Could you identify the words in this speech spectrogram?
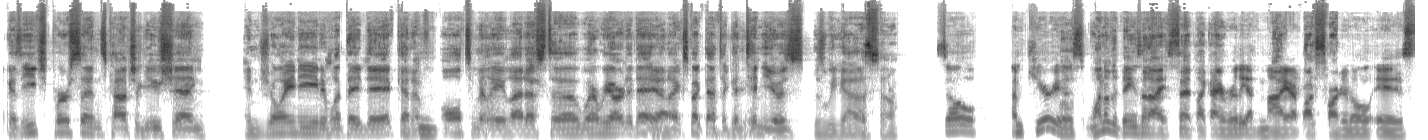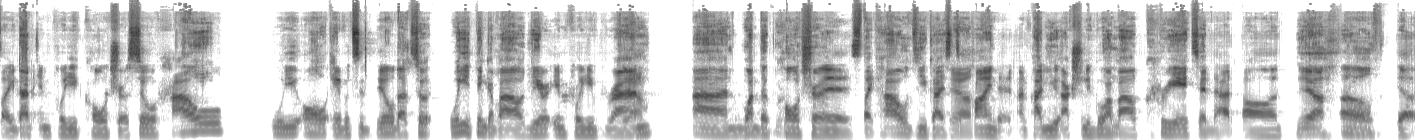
because each person's contribution and joining and what they did kind of Mhm. ultimately led us to where we are today. Yeah. And I expect that to continue as, as we go. So So I'm curious. One of the things that I said, like I really admire about Cardinal is like that employee culture. So how were you all able to build that? So when you think about your employee brand and what the culture is, like how do you guys Yeah. define it and how do you actually go about creating that on? yeah. Oh, yeah.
